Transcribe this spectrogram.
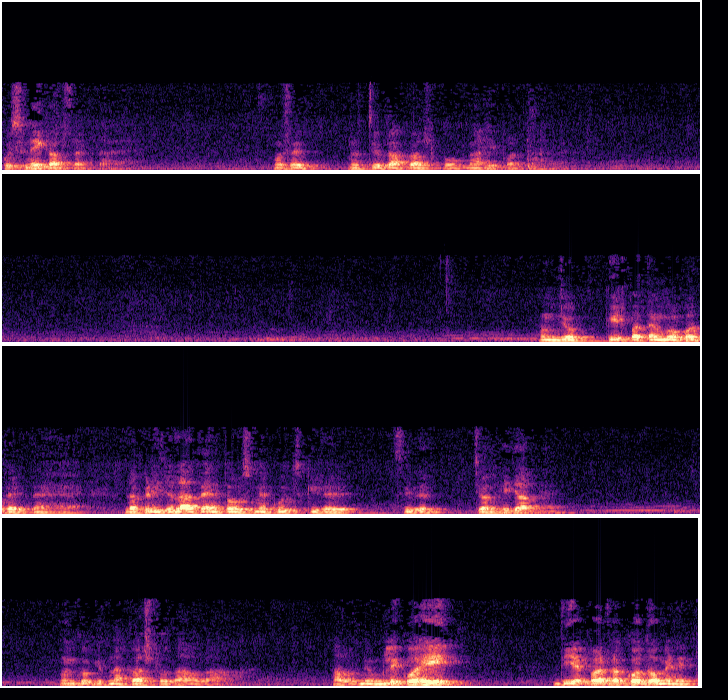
कुछ नहीं कर सकता है। उसे मृत्यु का कष्ट भोगना ही पड़ता है। हम जो कीट पतंगों को देखते हैं, लकड़ी जलाते हैं तो उसमें कुछ कीड़े सीधे चल ही जाते हैं। उनको कितना कष्ट होता होगा। आप अपनी उंगली को ही दिए पर रखो दो मिनट।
